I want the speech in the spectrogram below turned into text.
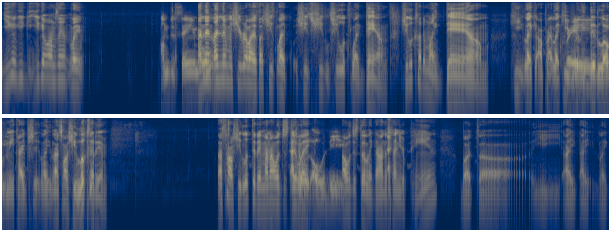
you you you get what I'm saying? Like I'm just saying. Bro, And then and then when she realized that she's like she's she she looks like damn. She looks at him like damn. He like I probably like he really did love me type shit. Like that's how she looked at him. That's how she looked at him, and I was just like was OD. I was just there like I understand your pain, but uh, you, I I like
